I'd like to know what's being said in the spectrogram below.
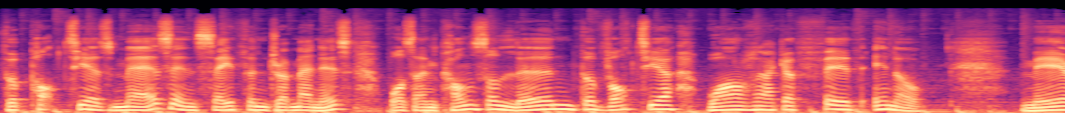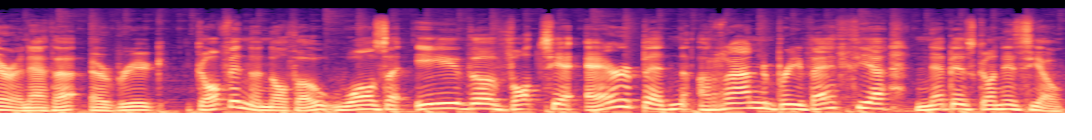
the potiers mes in Sathan Dramenis, was an consul learn the votia waraga fifth inno. Meer and ether gofyn another was a either votia erbyn ran brifethia nebys gonizio.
